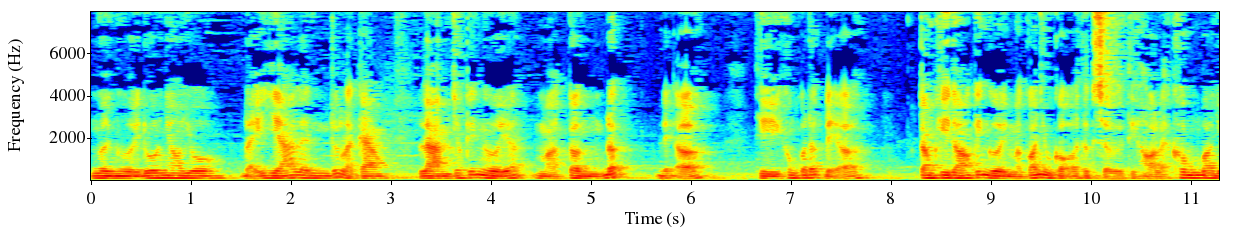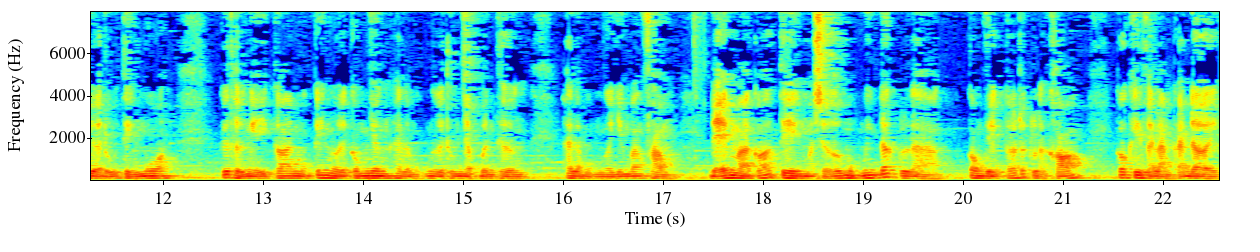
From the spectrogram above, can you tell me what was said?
Người người đua nhau vô đẩy giá lên rất là cao. Làm cho cái người á, mà cần đất để ở thì không có đất để ở. Trong khi đó cái người mà có nhu cầu ở thực sự thì họ lại không bao giờ đủ tiền mua. Cứ thử nghĩ coi một cái người công nhân hay là một người thu nhập bình thường hay là một người dân văn phòng để mà có tiền mà sở hữu một miếng đất là công việc đó rất là khó. Có khi phải làm cả đời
